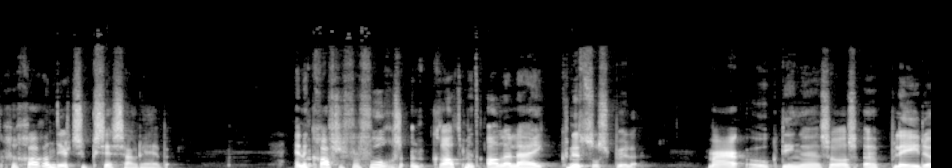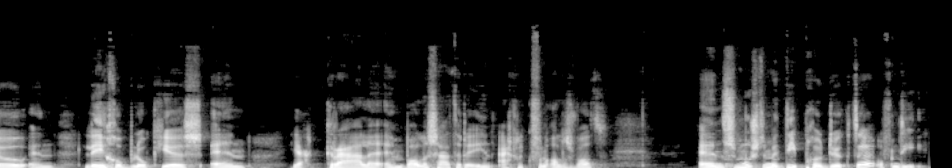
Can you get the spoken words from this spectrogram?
gegarandeerd succes zouden hebben. En ik gaf ze vervolgens een krat met allerlei knutselspullen. Maar ook dingen zoals uh, Play-Doh en Lego blokjes en ja, kralen en ballen zaten erin. Eigenlijk van alles wat. En ze moesten met die producten, of die,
